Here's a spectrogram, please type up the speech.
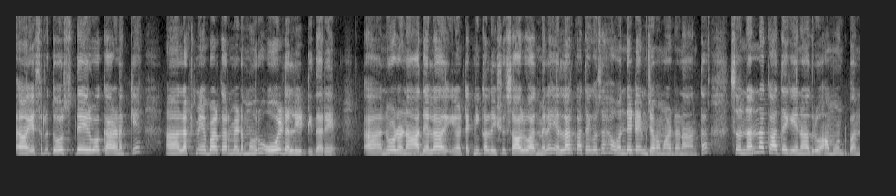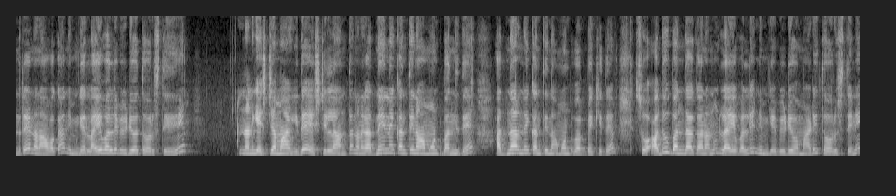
ಆ, ಹೆಸರು ತೋರಿಸದೇ ಇರುವ ಕಾರಣಕ್ಕೆ ಲಕ್ಷ್ಮೀ ಹೆಬ್ಬಾಳ್ಕರ್ ಮೇಡಮ್ ಅವರು ಓಲ್ಡಲ್ಲಿ ಇಟ್ಟಿದ್ದಾರೆ. ನೋಡೋಣ ಅದೆಲ್ಲ ಟೆಕ್ನಿಕಲ್ ಇಶ್ಯೂ ಸಾಲ್ವ್ ಆದಮೇಲೆ ಎಲ್ಲರ ಖಾತೆಗೂ ಸಹ ಒಂದೇ ಟೈಮ್ ಜಮಾ ಮಾಡೋಣ ಅಂತ. ಸೊ ನನ್ನ ಖಾತೆಗೆ ಏನಾದರೂ ಅಮೌಂಟ್ ಬಂದರೆ ನಾನು ಆವಾಗ ನಿಮಗೆ ಲೈವಲ್ಲಿ ವಿಡಿಯೋ ತೋರಿಸ್ತೀನಿ. ನನಗೆ ಎಷ್ಟು ಜಮಾ ಆಗಿದೆ, ಎಷ್ಟಿಲ್ಲ ಅಂತ ನನಗೆ ಹದಿನೈದನೇ ಕಂತಿನ ಅಮೌಂಟ್ ಬಂದಿದೆ. ಹದಿನಾರನೇ ಕಂತಿನ ಅಮೌಂಟ್ ಬರಬೇಕಿದೆ. ಸೊ ಅದು ಬಂದಾಗ ನಾನು ಲೈವಲ್ಲಿ ನಿಮಗೆ ವಿಡಿಯೋ ಮಾಡಿ ತೋರಿಸ್ತೀನಿ.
